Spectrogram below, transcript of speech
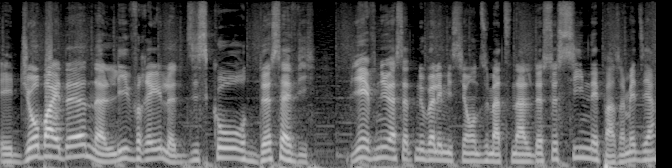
Et Joe Biden a livré le discours de sa vie. Bienvenue à cette nouvelle émission du matinal de Ceci n'est pas un média.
